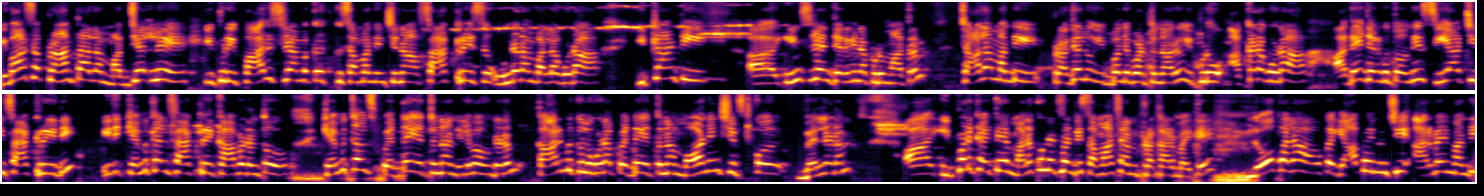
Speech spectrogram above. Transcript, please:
నివాస ప్రాంతాల మధ్యనే ఇప్పుడు ఈ పారిశ్రామిక సంబంధించిన ఫ్యాక్టరీస్ ఉండడం వల్ల కూడా ఇట్లాంటి ఇన్సిడెంట్ జరిగినప్పుడు మాత్రం చాలా మంది ప్రజలు ఇబ్బంది పడుతున్నారు. ఇప్పుడు అక్కడ కూడా అదే జరుగుతోంది. సియాచి ఫ్యాక్టరీది ఇది కెమికల్ ఫ్యాక్టరీ కావడంతో కెమికల్స్ పెద్ద ఎత్తున నిల్వ ఉండడం కార్మికులు కూడా పెద్ద ఎత్తున మార్నింగ్ షిఫ్ట్కు వెళ్ళడం. ఆ ఇప్పటికైతే మనకున్నటువంటి సమాచారం ప్రకారం అయితే లోపల ఒక యాభై నుంచి అరవై మంది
